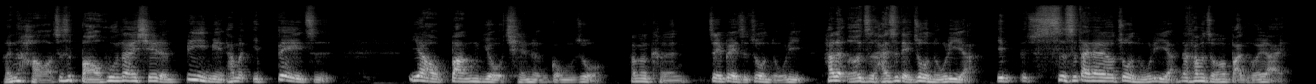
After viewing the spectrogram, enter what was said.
很好啊。这是保护那一些人，避免他们一辈子。要帮有钱人工作，他们可能这辈子做奴隶，他的儿子还是得做奴隶啊，一世世代代要做奴隶啊，那他们怎么扳回来？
